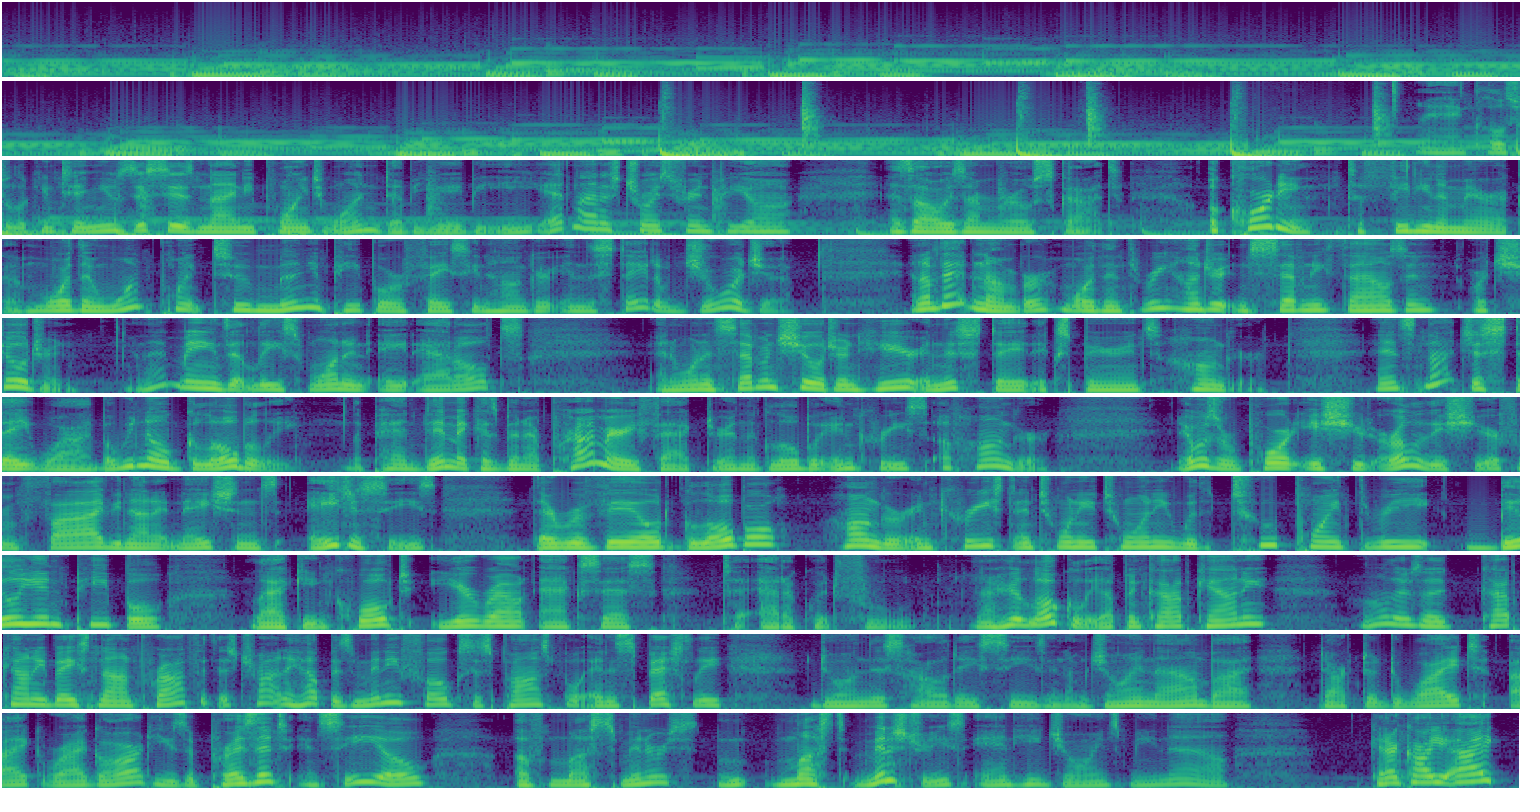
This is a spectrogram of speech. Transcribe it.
T.edu. Closer Look continues. This is 90.1 WABE, Atlanta's Choice for NPR. As always, I'm Rose Scott. According to Feeding America, more than 1.2 million people are facing hunger in the state of Georgia. And of that number, more than 370,000 are children. And that means at least one in eight adults and one in seven children here in this state experience hunger. And it's not just statewide, but we know globally the pandemic has been a primary factor in the global increase of hunger. There was a report issued early this year from five United Nations agencies that revealed global hunger increased in 2020 with 2.3 billion people lacking, quote, year round access to adequate food. Now, here locally, up in Cobb County, well, there's a Cobb County based nonprofit that's trying to help as many folks as possible, and especially during this holiday season. I'm joined now by Dr. Dwight Ike Reighard. He's the president and CEO of Must, Must Ministries, and he joins me now. Can I call you Ike?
